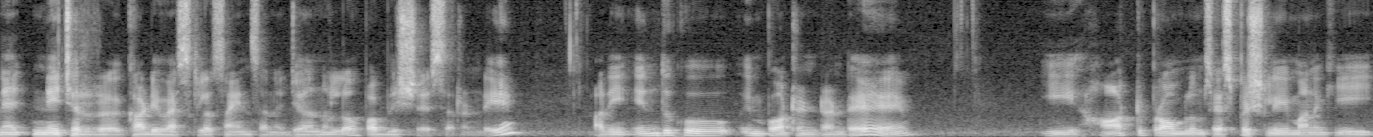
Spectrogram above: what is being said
నే నేచర్ కార్డియోవాస్కులర్ సైన్స్ అనే జర్నల్లో పబ్లిష్ చేశారండి. అది ఎందుకు ఇంపార్టెంట్ అంటే ఈ హార్ట్ ప్రాబ్లమ్స్ ఎస్పెషలీ మనకి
